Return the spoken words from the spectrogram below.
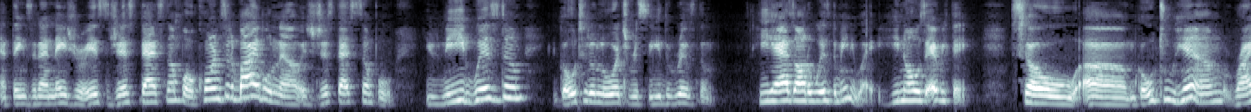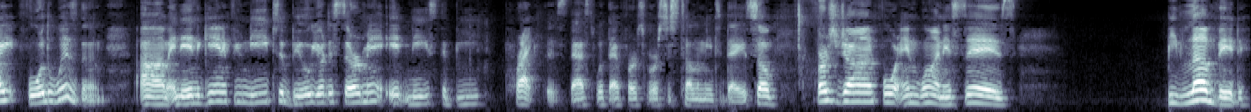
And things of that nature. It's just that simple. According to the Bible now, it's just that simple. You need wisdom, go to the Lord to receive the wisdom. He has all the wisdom anyway. He knows everything. So um, go to him, right, for the wisdom. Um, and then again, if you need to build your discernment, it needs to be practiced. That's what that first verse is telling me today. So First John 4 and 1, it says, Beloved,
